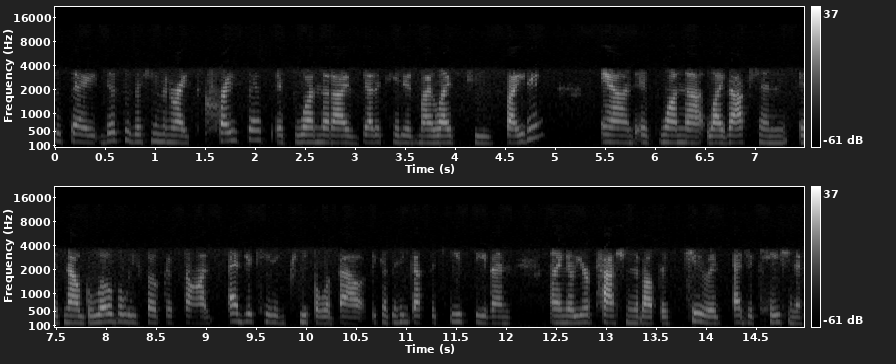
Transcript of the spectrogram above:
to say, this is a human rights crisis. It's one that I've dedicated my life to fighting, and it's one that Live Action is now globally focused on educating people about because I think that's the key, Stephen. and I know you're passionate about this too, is education. If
